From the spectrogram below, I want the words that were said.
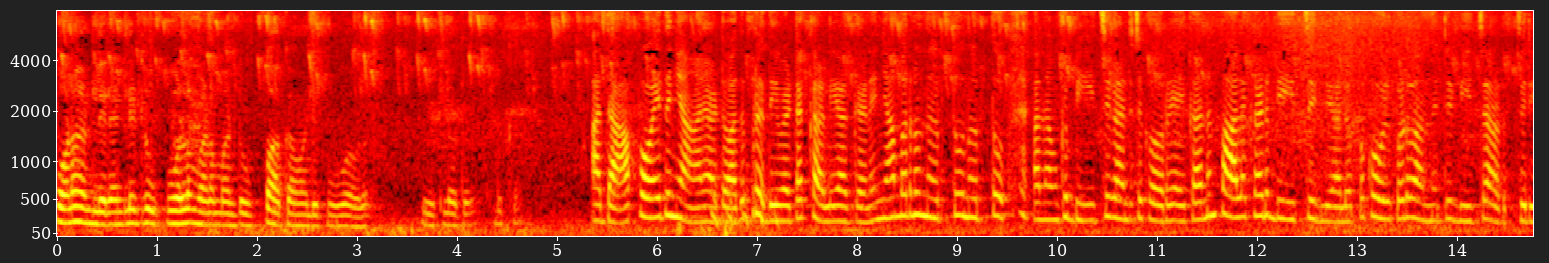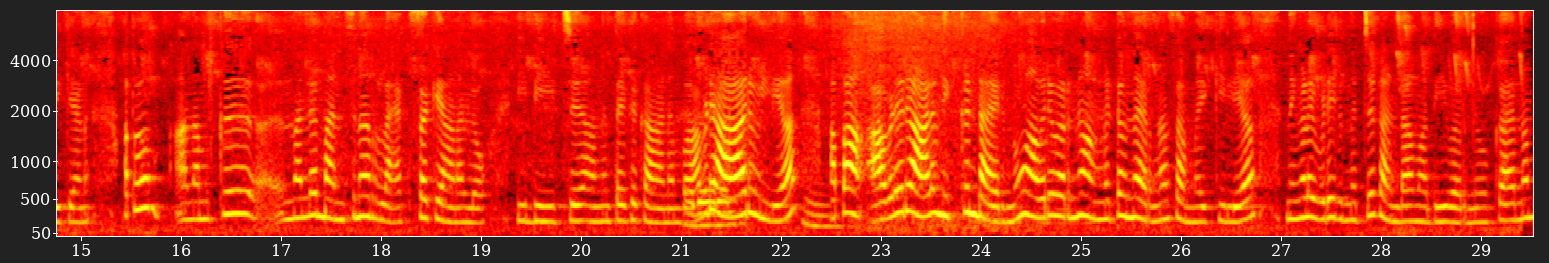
പോണ കണ്ടില്ലേ? രണ്ട് ലിറ്റർ ഉപ്പ് വെള്ളം വേണം പറഞ്ഞിട്ട് ഉപ്പാക്കാൻ വേണ്ടി പോവുക അവൾ. വീട്ടിലോട്ട് എടുക്കാൻ അതാ പോയത് ഞാനാട്ടോ. അത് പ്രതിവട്ട കളിയാക്കാണ്. ഞാൻ പറഞ്ഞു നിർത്തു നിർത്തു. നമുക്ക് ബീച്ച് കണ്ടിട്ട് കുറേ ആയി. കാരണം പാലക്കാട് ബീച്ച് ഇല്ലല്ലോ. അപ്പോൾ കോഴിക്കോട് വന്നിട്ട് ബീച്ച് അടച്ചിരിക്കുകയാണ്. അപ്പോൾ നമുക്ക് നല്ല മനസ്സിന് റിലാക്സ് ഒക്കെ ആണല്ലോ ഈ ബീച്ച് അങ്ങനത്തെയൊക്കെ കാണുമ്പോൾ അവിടെ ആരുമില്ല. അപ്പൊ അവിടെ ഒരാൾ നിൽക്കണ്ടായിരുന്നു അവർ പറഞ്ഞു അങ്ങോട്ടൊന്നും ഇറങ്ങാൻ സമ്മതിക്കില്ല. നിങ്ങൾ ഇവിടെ ഇരുന്നിട്ട് കണ്ടാൽ മതി പറഞ്ഞു. കാരണം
